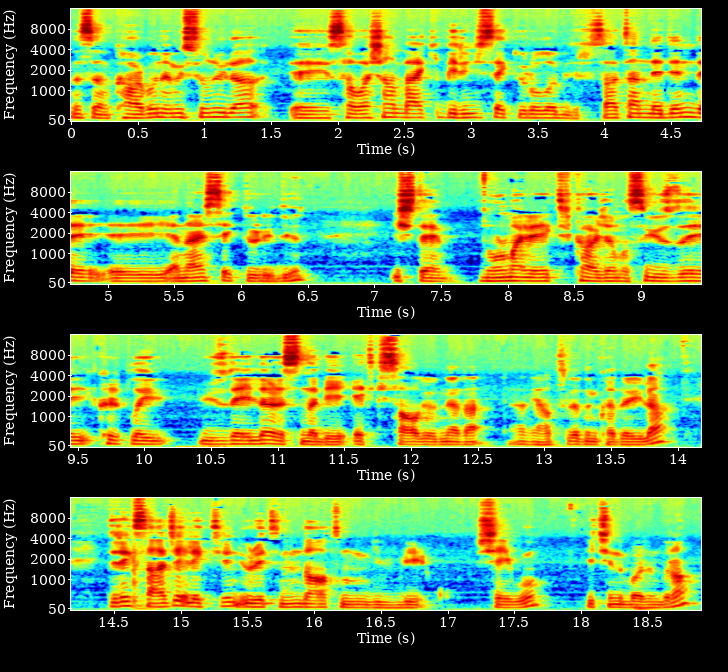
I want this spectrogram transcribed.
nasıl karbon emisyonuyla e, savaşan belki birinci sektör olabilir. Zaten nedeni de e, enerji sektörüydü. İşte normal elektrik harcaması %40 ile %50 arasında bir etki sağlıyordu neden hani hatırladığım kadarıyla. Direkt sadece elektriğin üretiminin dağıtımı gibi bir şey bu. içini barındıran.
